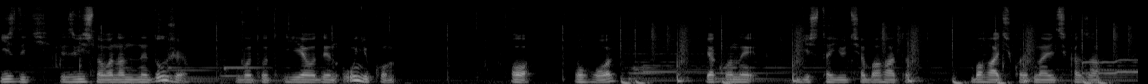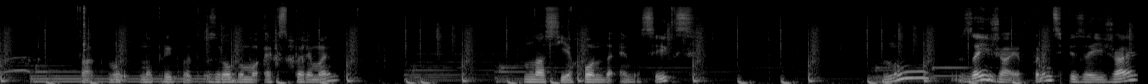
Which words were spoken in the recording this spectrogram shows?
Їздить, звісно, вона не дуже, бо тут є один унікум. О, ого. Як вони дістаються багато. Багатько, я б навіть сказав. Так, ну, наприклад, зробимо експеримент. У нас є Honda NSX. Ну, заїжджає, в принципі, заїжджає.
